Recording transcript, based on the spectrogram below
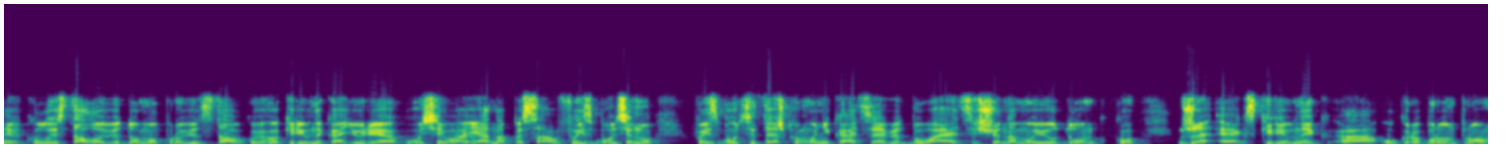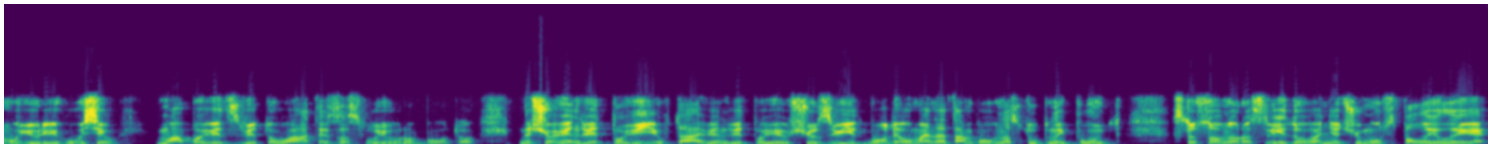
е, коли стало відомо про відставку його керівника Юрія Гусєва, я написав у Фейсбуці. Ну, в Фейсбуці теж комунікація відбувається. Що на мою думку, вже екс-керівник Укроборонпрому Юрій Гусєв мав би відзвітувати за свою роботу. На що він відповів? Та він відповів, що звіт буде. У мене там був наступний пункт стосовно розслідування, чому спалили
